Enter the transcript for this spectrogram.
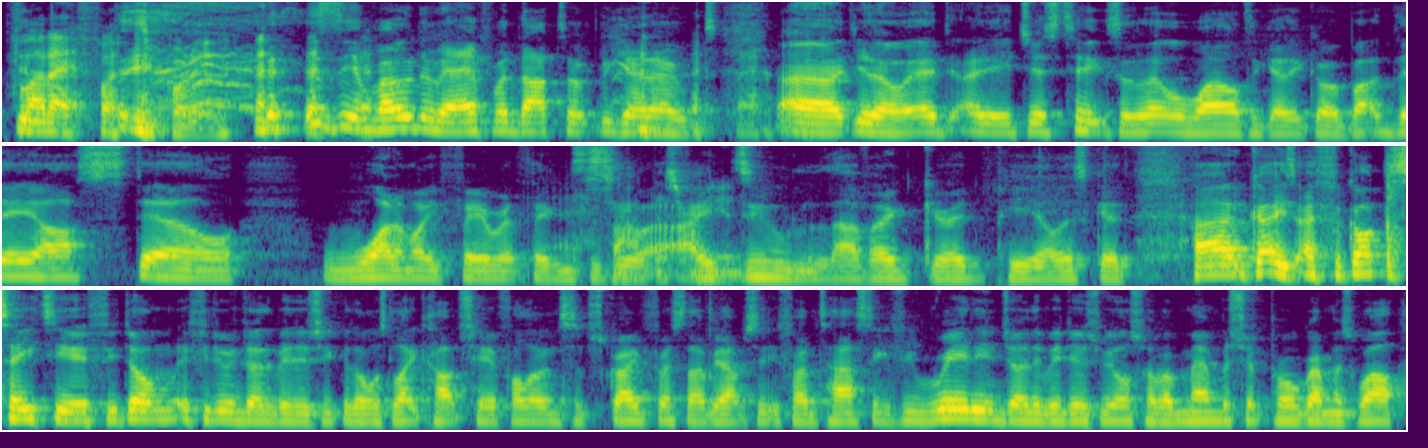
flat effort you put in. it's the amount of effort that took to get out. Uh, you know, it, it just takes a little while to get it going, but they are still one of my favorite things to do. I do love a good peel. It's good, uh, guys. I forgot to say to you, if you don't, if you do enjoy the videos, you can always like, heart, share, follow, and subscribe for us. That'd be absolutely fantastic. If you really enjoy the videos, we also have a membership program as well.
